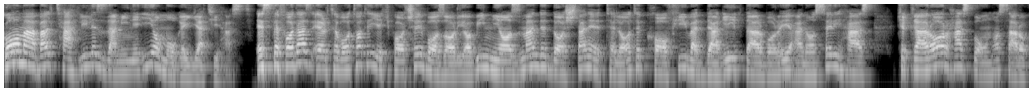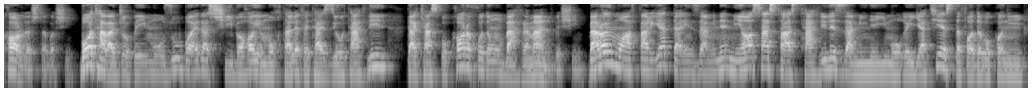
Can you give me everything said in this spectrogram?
گام اول تحلیل زمینه ای یا موقعیتی هست. استفاده از ارتباطات یکپارچه بازاریابی نیازمند داشتن اطلاعات کافی و دقیق درباره عناصری هست که قرار هست با اونها سر و کار داشته باشیم. با توجه به این موضوع باید از شیوه های مختلف تجزیه و تحلیل در کسب و کار خودمون بهرهمند بشیم. برای موفقیت در این زمینه نیاز هست تا از تحلیل زمینه موقعیتی استفاده بکنیم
